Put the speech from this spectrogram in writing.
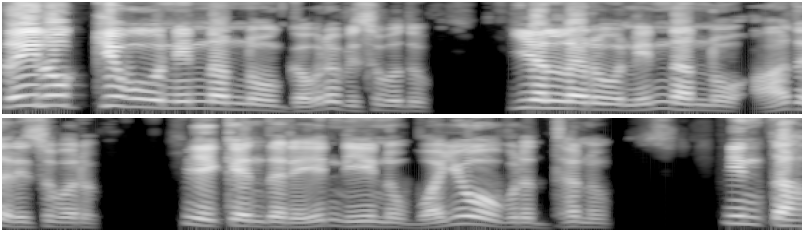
ತ್ರೈಲೋಕ್ಯವು ನಿನ್ನನ್ನು ಗೌರವಿಸುವುದು, ಎಲ್ಲರೂ ನಿನ್ನನ್ನು ಆದರಿಸುವರು ಏಕೆಂದರೆ ನೀನು ವಯೋವೃದ್ಧನು. ಇಂತಹ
